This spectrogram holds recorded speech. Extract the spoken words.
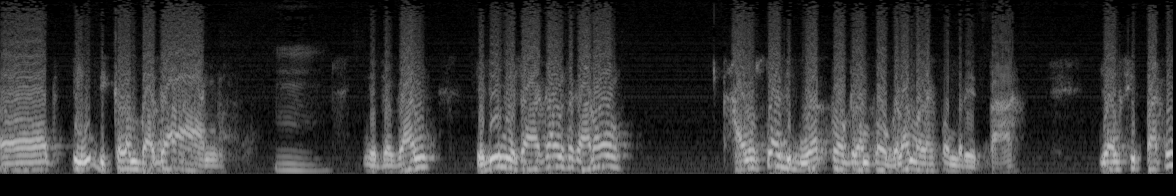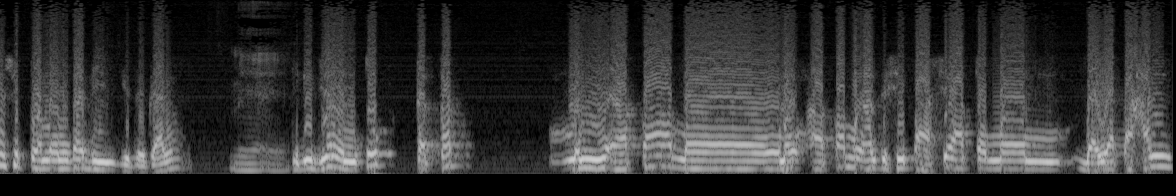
uh, di, di kelembagaan, hmm. gitu kan. Jadi misalkan sekarang harusnya dibuat program-program oleh pemerintah yang sifatnya suplemen tadi, gitu kan. Ya, ya. Jadi dia untuk tetap men, apa, me, me, apa, mengantisipasi atau daya tahan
